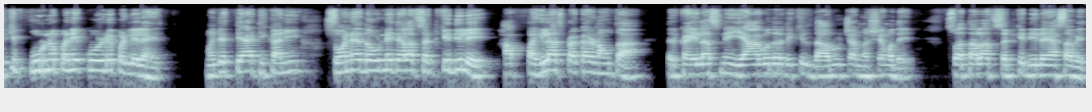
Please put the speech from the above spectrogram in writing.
की पूर्णपणे कोरडे पडलेले आहेत. म्हणजे त्या ठिकाणी सोन्या दौडने त्याला चटके दिले हा पहिलाच प्रकार नव्हता तर कैलासने या अगोदर देखील दारूच्या नशेमध्ये स्वतःला चटके दिले असावेत.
